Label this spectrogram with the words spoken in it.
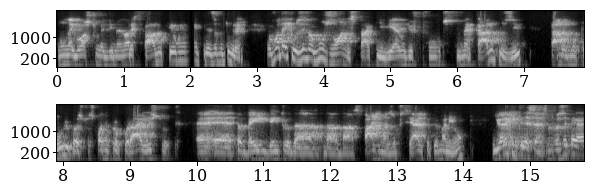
num negócio de menor escala do que uma empresa muito grande. Eu vou dar, inclusive, alguns nomes, tá? Que vieram de fundos do mercado, inclusive, está no, público, as pessoas podem procurar isso é, é, também dentro da, da, das páginas oficiais, não tem problema nenhum. E olha que interessante, se você pegar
